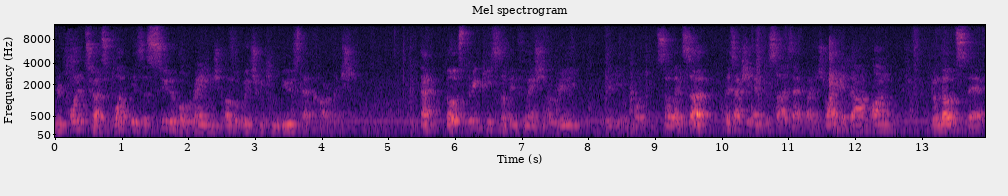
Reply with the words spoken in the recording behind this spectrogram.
reported to us what is a suitable range over which we can use that correlation. That those three pieces of information are really, really important. So let's uh, let's actually emphasize that by just writing it down on your notes there.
